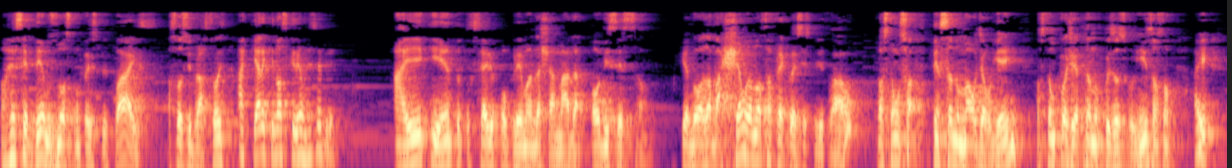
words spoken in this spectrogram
Nós recebemos os nossos companheiros espirituais, as suas vibrações, aquela que nós queremos receber. Aí que entra o sério problema da chamada obsessão. Porque nós abaixamos a nossa frequência espiritual, nós estamos pensando mal de alguém, nós estamos projetando coisas ruins, nós estamos. Aí,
